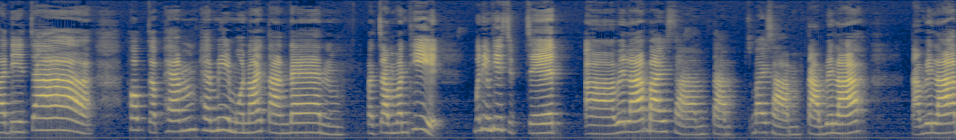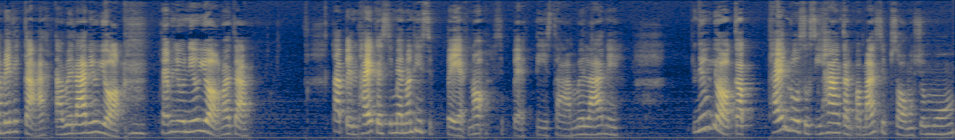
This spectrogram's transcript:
วัสดีจ้า พบกับแพมแพมมี่มูน้อยต่างแดน ประจำวันที่เมื่อนี้วันที่สิบเจ็ดอ่าเวลาบ่ายสามตามบ่ายสามตามเวลา ตามเวลาอเมริกา ตามเวลานิวยอร์กแพมอยู่นิวยอร์กนะจ๊ะถ้าเป็นไทยกับซีเมนวันที่สิบแปดเนาะสิบแปดตีสามเวลานี่นิวยอร์กกับไทยรู้สึกสีห่างกันประมาณสิบสองชั่วโมง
